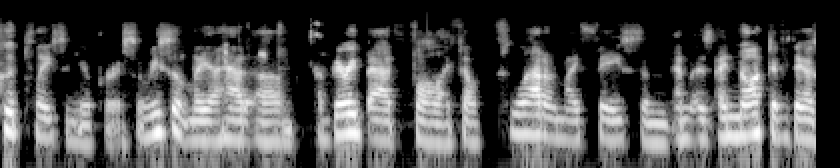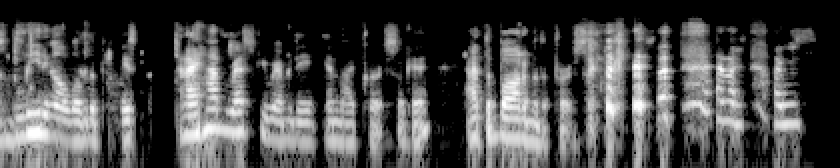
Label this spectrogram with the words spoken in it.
good place in your purse. So recently I had um, a very bad fall. I fell flat on my face and, and I knocked everything. I was bleeding all over the place. And I have rescue remedy in my purse, okay? At the bottom of the purse. and I, I was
